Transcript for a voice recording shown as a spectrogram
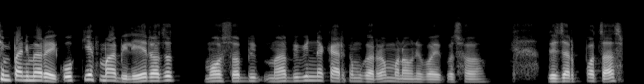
सिम्पानीमा रहेको केफ माविले रजत महोत्सवमा विभिन्न कार्यक्रम गरेर मनाउने भएको छ। दुई हजार पचास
